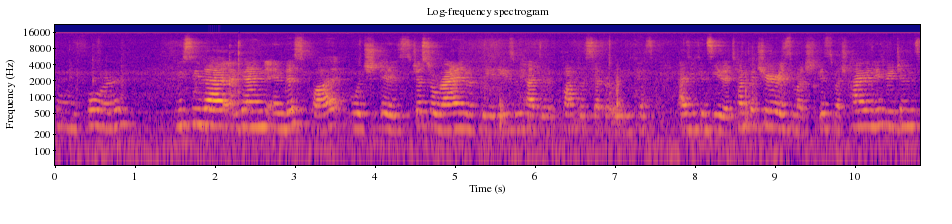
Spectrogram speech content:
going forward, we see that again in this plot, which is just Orion and the Pleiades. We had to plot this separately because, as you can see, the temperature is much gets much higher in these regions,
